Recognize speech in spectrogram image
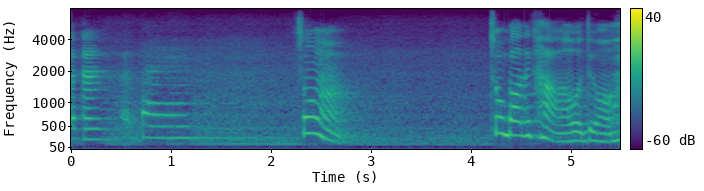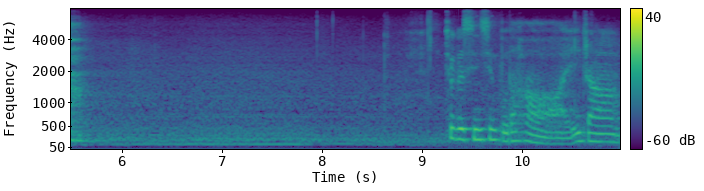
拜拜。拜拜。中了，中保底卡了，我丢。这个星星补的好啊，一张。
